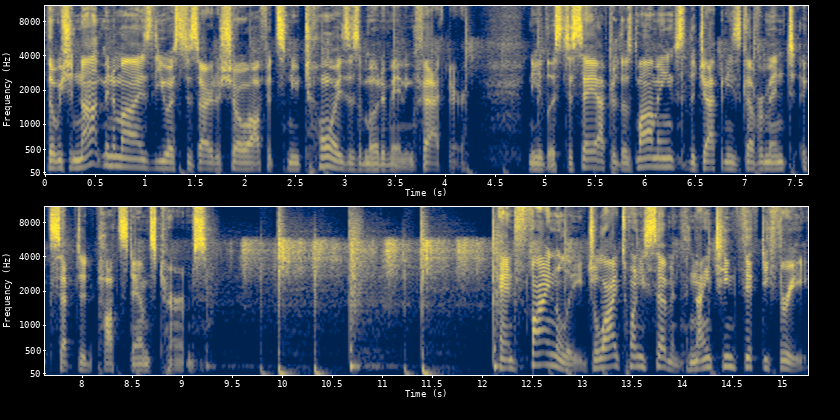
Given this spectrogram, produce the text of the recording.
though we should not minimize the US desire to show off its new toys as a motivating factor. Needless to say, after those bombings, the Japanese government accepted Potsdam's terms. And finally, July 27, 1953,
